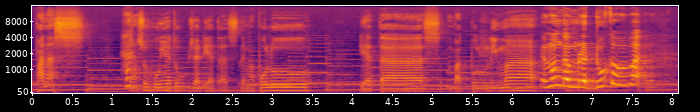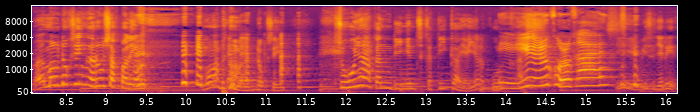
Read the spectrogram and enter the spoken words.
panas. Yang suhunya tuh bisa di atas 50, di atas 45. Emang nggak meleduk apa Pak? Eh, meleduk sih nggak rusak paling. Mau apa yang meleduk sih? Suhunya akan dingin seketika ya iyalah kulkas. Iya, kulkas. Iya bisa jadi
